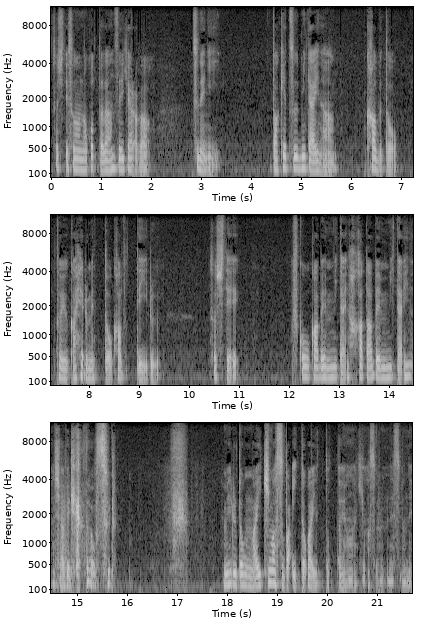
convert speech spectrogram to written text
そしてその残った男性キャラが常にバケツみたいな兜というかヘルメットをかぶっている。そして福岡弁みたいな博多弁みたいな喋り方をする。メルドンが行きますばいとか言っとったような気がするんですよね。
